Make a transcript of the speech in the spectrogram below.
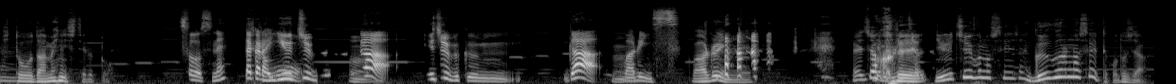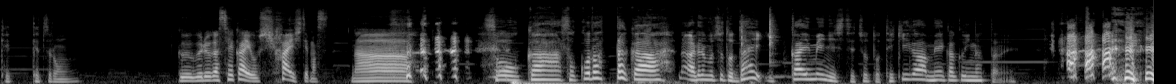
人をダメにしてると、そうですね。だから YouTube うんが、YouTube くんが悪いんす。悪いね えじゃあこれ YouTube のせいじゃん？Google のせいってことじゃけ結論？Google が世界を支配してます。なあそうか そこだったかあれでもちょっと第1回目にしてちょっと敵が明確になったね言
